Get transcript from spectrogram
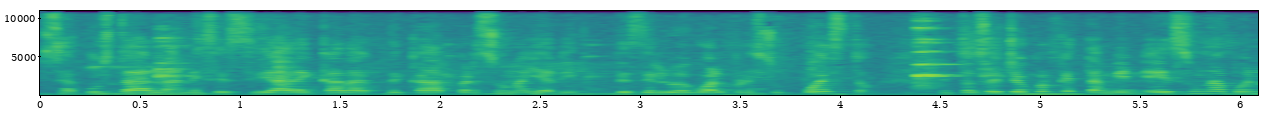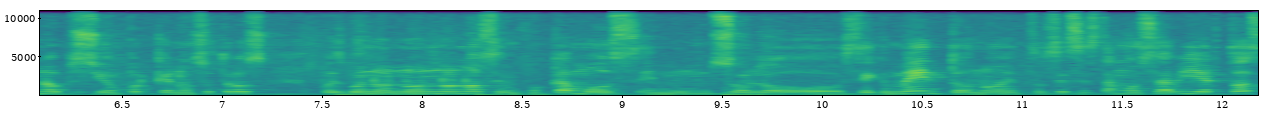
se ajusta a la necesidad de cada, de cada persona y desde luego al presupuesto. Entonces yo creo que también es una buena opción porque nosotros pues bueno, no, no nos enfocamos en un solo segmento, ¿no? Entonces estamos abiertos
